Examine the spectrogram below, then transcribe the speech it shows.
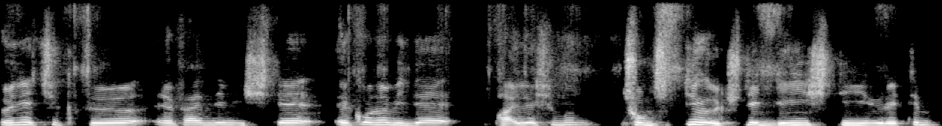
öne çıktığı, efendim işte ekonomide paylaşımın çok ciddi ölçüde değiştiği, üretim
